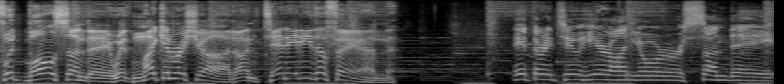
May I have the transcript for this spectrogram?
Football Sunday with Mike and Rashad on 1080 The Fan. 832 here on your Sunday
